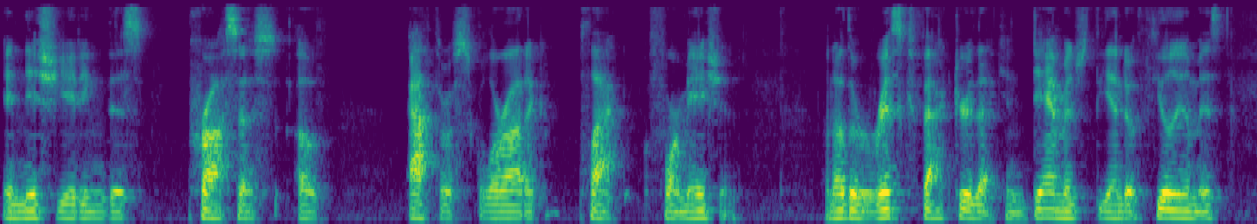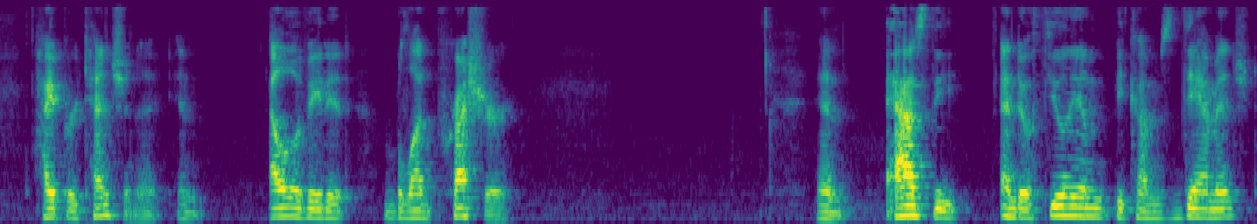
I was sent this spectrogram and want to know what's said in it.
initiating this process of atherosclerotic plaque formation. Another risk factor that can damage the endothelium is hypertension and elevated blood pressure. And as the endothelium becomes damaged,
